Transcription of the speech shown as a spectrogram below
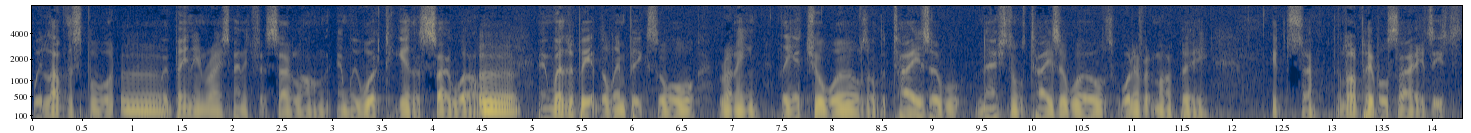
we love the sport. Mm. We've been in race management for so long, and we work together so well. Mm. And whether it be at the Olympics or running the Etchells Worlds or the Tasar Nationals, Tasar Worlds, whatever it might be, it's uh, a lot of people say it's. it's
